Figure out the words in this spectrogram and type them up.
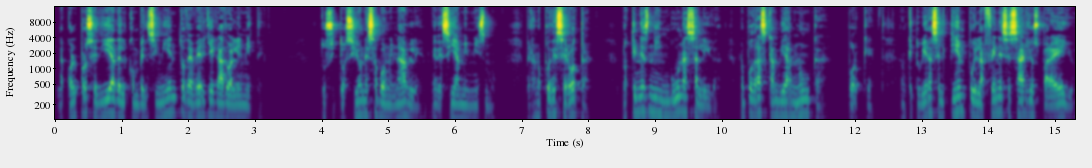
la cual procedía del convencimiento de haber llegado al límite. Tu situación es abominable, me decía a mí mismo, pero no puede ser otra. No tienes ninguna salida, no podrás cambiar nunca, porque, aunque tuvieras el tiempo y la fe necesarios para ello,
